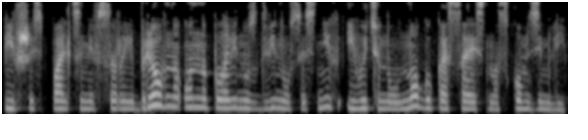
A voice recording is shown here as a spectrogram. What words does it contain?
Пившись пальцами в сырые бревна, он наполовину сдвинулся с них и вытянул ногу, касаясь носком земли.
